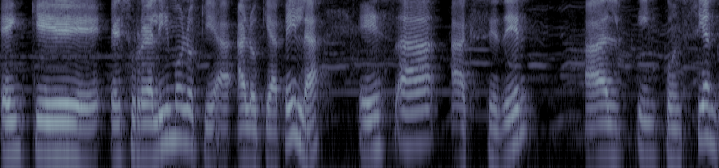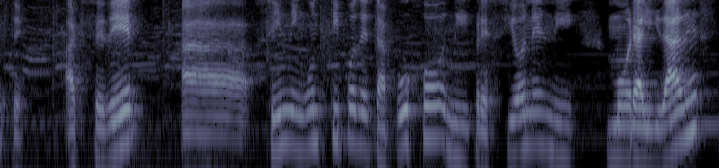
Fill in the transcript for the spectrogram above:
en que el surrealismo lo que, a, lo que apela es a acceder al inconsciente, acceder sin ningún tipo de tapujo, ni presiones, ni moralidades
